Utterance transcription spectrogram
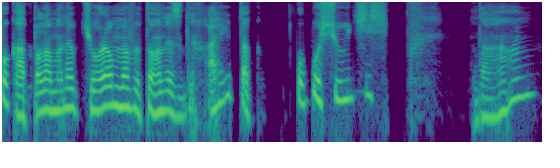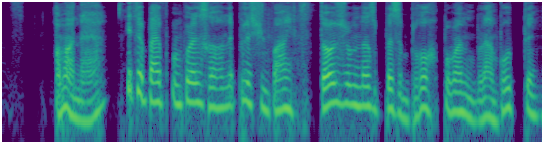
покапала мене вчора, може, то не здихає так, опущуючись. Да. А мене? І тепер поблизу не переживай. Тож у нас без блох повинен бути.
